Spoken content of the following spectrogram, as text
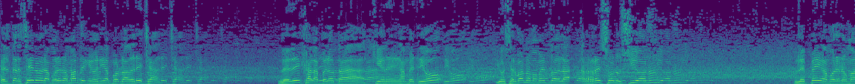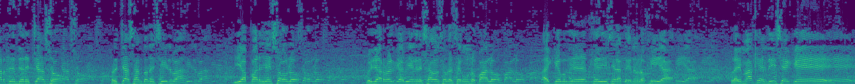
El tercero era Moreno Marte que venía por la derecha. Le deja la pelota quien gambeteó y observando el momento de la resolución le pega Moreno Martín derechazo, rechaza Antonio Silva y aparece solo Villarroel que había ingresado sobre el segundo palo. Hay que ver qué dice la tecnología. La imagen dice que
